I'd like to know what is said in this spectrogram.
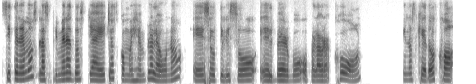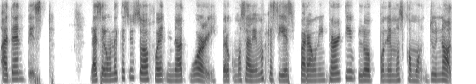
Si tenemos las primeras dos ya hechas, como ejemplo, la uno eh, se utilizó el verbo o palabra call y nos quedó call a dentist. La segunda que se usó fue not worry, pero como sabemos que si es para un imperative, lo ponemos como do not,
